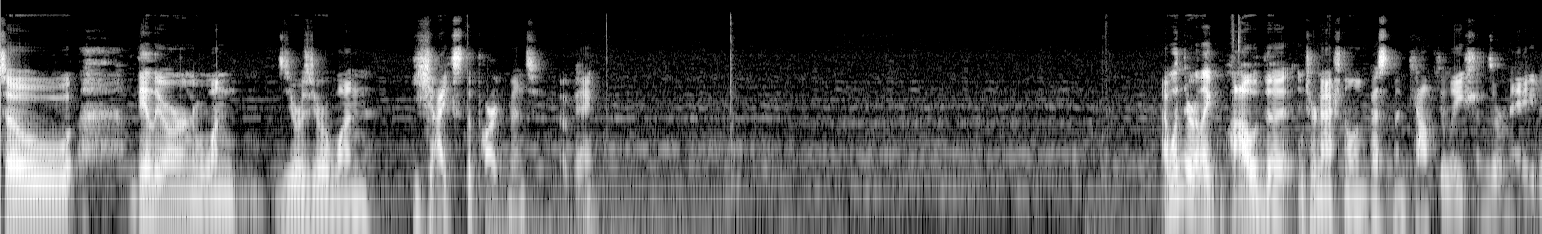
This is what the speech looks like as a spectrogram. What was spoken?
So, daily earn 1001 yikes department. Okay. I wonder like how the international investment calculations are made.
